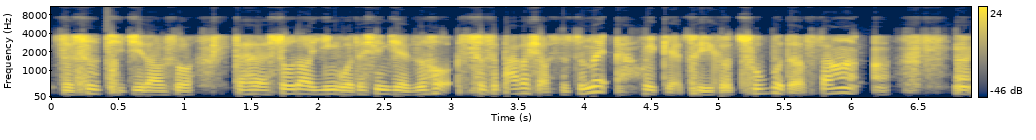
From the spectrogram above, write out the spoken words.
只是提及到说，在他收到英国的信件之后，四十八个小时之内啊，会给出一个初步的方案啊。那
